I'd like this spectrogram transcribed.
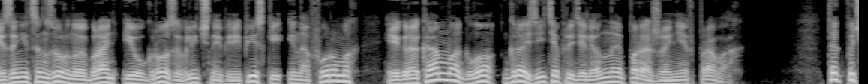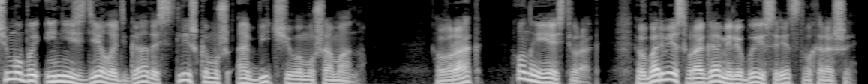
и за нецензурную брань и угрозы в личной переписке и на форумах игрокам могло грозить определенное поражение в правах. Так почему бы и не сделать гадость слишком уж обидчивому шаману? Враг? Он и есть враг. В борьбе с врагами любые средства хороши.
